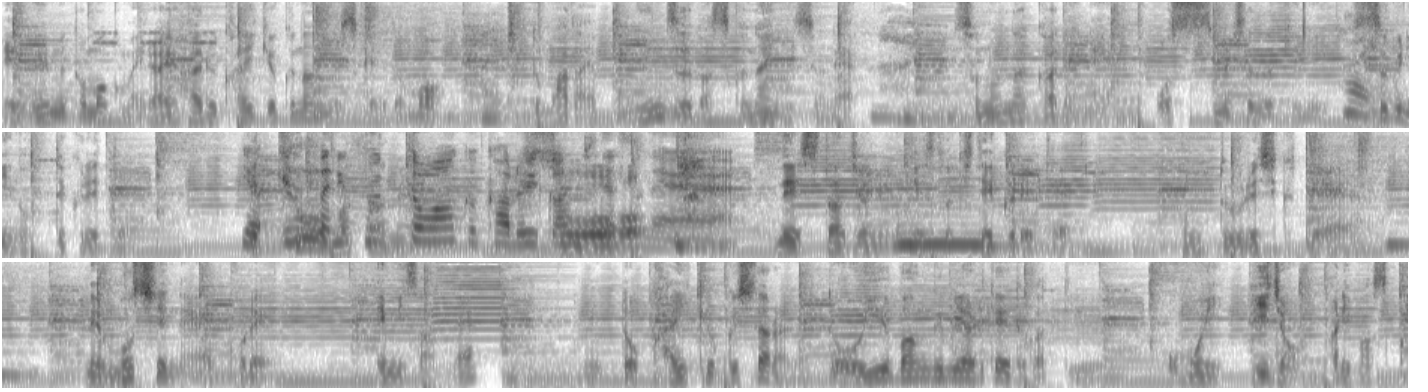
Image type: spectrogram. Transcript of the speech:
FM 苫小牧ライハル開局なんですけれどもはい。ちょっとまだやっぱ人数が少ないんですよね。はい。その中でねおすすめした時はい。にすぐに乗ってくれて、いやでやっぱりフットワーク軽い感じですね。ねスタジオにもゲスト来てくれて本当嬉しくて。うん。ねもしねこれエミさんねうんと開局したらねどういう番組やりたいとかっていう思いビジョンありますか？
